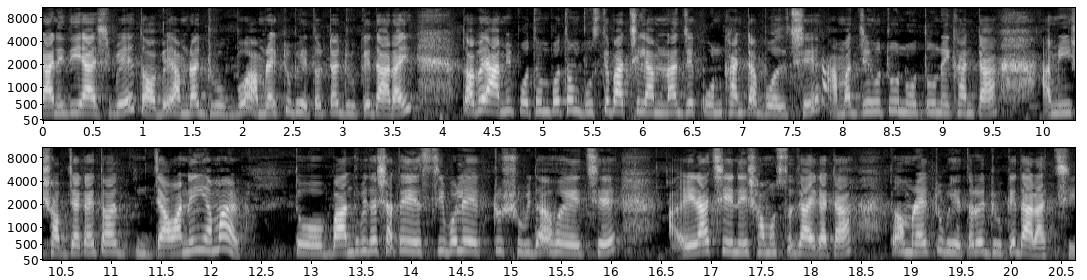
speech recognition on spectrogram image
রানিদি আসবে, তবে আমরা ঢুকবো, আমরা একটু ভেতরটা ঢুকে দাঁড়াই। তবে আমি প্রথম প্রথম বুঝতে পারছিলাম না যে কোনখানটা বলছে। আমার যেহেতু নতুন এখানটা, আমি সব জায়গায় তো আর যাওয়া নেই আমার। তো বান্ধবীদের সাথে এসছি বলে একটু সুবিধা হয়েছে। এরা চেনে সমস্ত জায়গাটা, তো আমরা একটু ভেতরে ঢুকে দাঁড়াচ্ছি।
